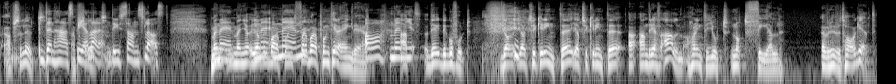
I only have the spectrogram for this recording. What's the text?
absolut. den här spelaren. Absolut. Det är ju sanslöst. Men, men, jag, jag vill men- bara, men- får jag bara poängtera en grej här? Ja, men det, det går fort. Jag, jag, tycker inte, jag tycker inte, Andreas Alm har inte gjort något fel överhuvudtaget.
